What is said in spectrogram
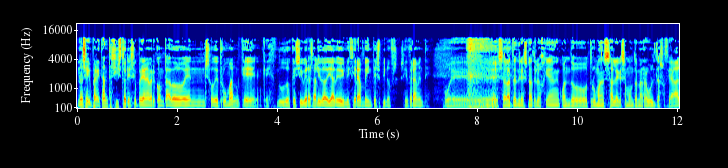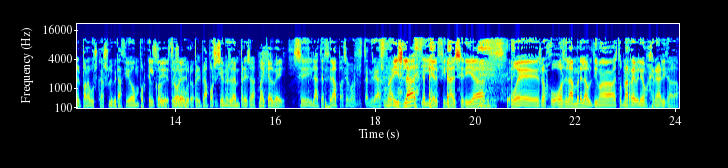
no sé, pero hay tantas historias que podrían haber contado en show de Truman que, que dudo que si hubiera salido a día de hoy no hicieran 20 spin-offs, sinceramente. Pues ahora tendrías una trilogía en cuando Truman sale que se monta una revuelta social para buscar su liberación porque el Sí, estoy control, seguro. el- la posesión es de la empresa. Michael Bay. Sí, y la tercera pase, pues tendrías una isla y el final sería pues los Juegos del Hambre, la última, esto, una rebelión generalizada.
